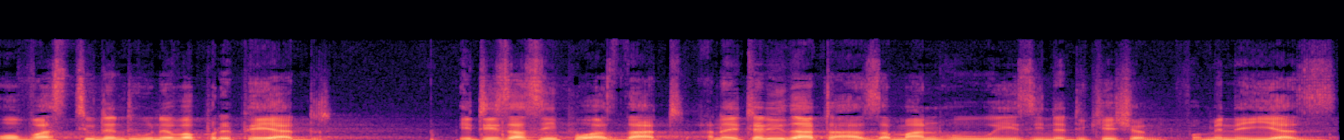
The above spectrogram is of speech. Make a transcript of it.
of a student who never prepared. It is as simple as that. And I tell you that as a man who is in education for many years.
